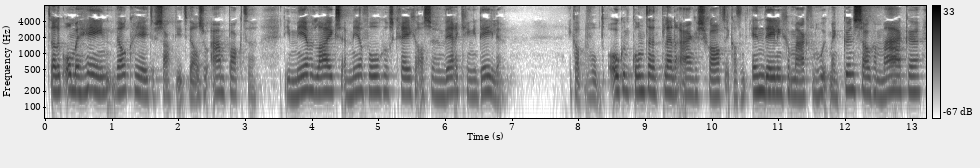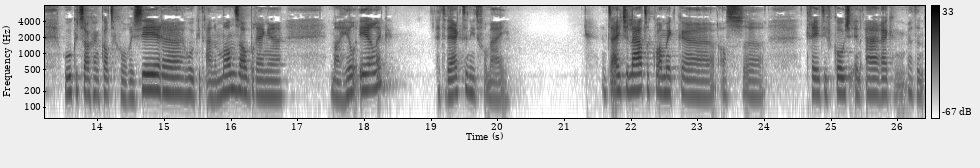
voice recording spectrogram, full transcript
Terwijl ik om me heen wel creatives zag die het wel zo aanpakten. Die meer likes en meer volgers kregen als ze hun werk gingen delen. Ik had bijvoorbeeld ook een content planner aangeschaft. Ik had een indeling gemaakt van hoe ik mijn kunst zou gaan maken. Hoe ik het zou gaan categoriseren. Hoe ik het aan de man zou brengen. Maar heel eerlijk, het werkte niet voor mij. Een tijdje later kwam ik uh, als uh, creatief coach in aanraking met een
